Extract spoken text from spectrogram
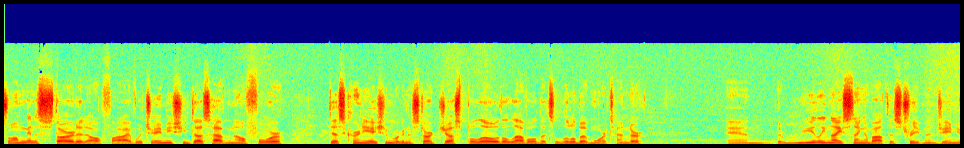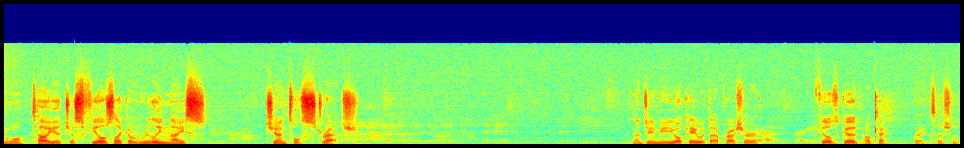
So I'm going to start at L5 with Jamie. She does have an L4 disc herniation. We're going to start just below the level that's a little bit more tender. And the really nice thing about this treatment, Jamie will tell you, it just feels like a really nice, gentle stretch. Now, Jamie, are you okay with that pressure? Yeah, great. Feels good? Okay, great. So she'll,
